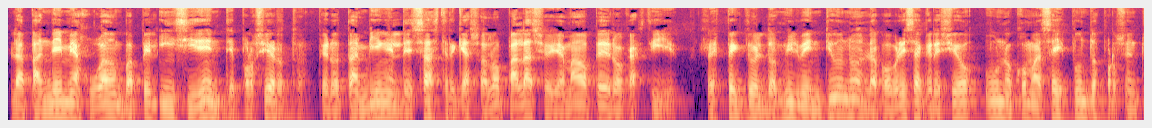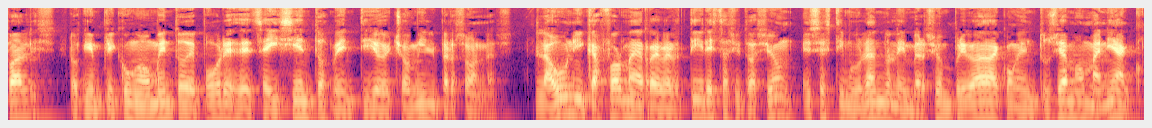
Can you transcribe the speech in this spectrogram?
La pandemia ha jugado un papel incidente, por cierto, pero también el desastre que asoló Palacio llamado Pedro Castillo. Respecto del 2021, la pobreza creció 1,6 puntos porcentuales, lo que implicó un aumento de pobres de 628.000 personas. La única forma de revertir esta situación es estimulando la inversión privada con entusiasmo maníaco.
